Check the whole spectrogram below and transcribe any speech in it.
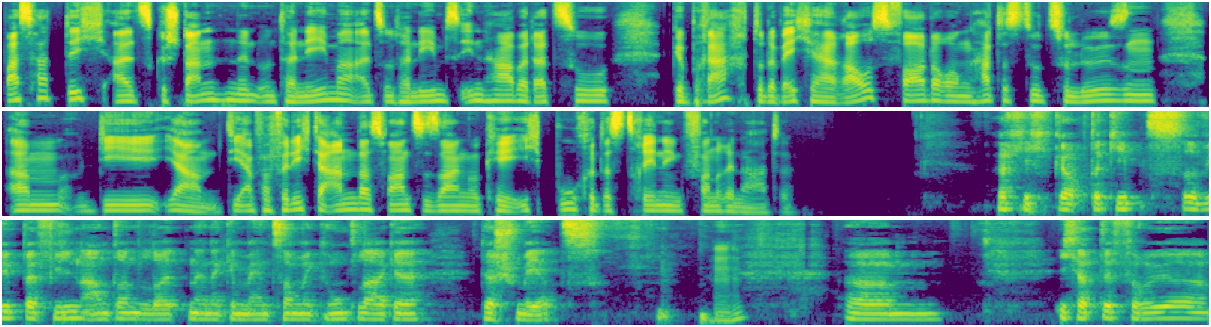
Was hat dich als gestandenen Unternehmer, als Unternehmensinhaber dazu gebracht oder welche Herausforderungen hattest du zu lösen, ähm, die, ja, die einfach für dich der Anlass waren zu sagen, okay, ich buche das Training von Renate? Ach, ich glaube, da gibt es wie bei vielen anderen Leuten eine gemeinsame Grundlage, der Schmerz. Mhm. Ähm, ich hatte früher,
